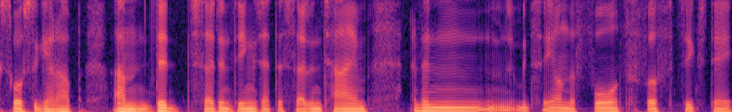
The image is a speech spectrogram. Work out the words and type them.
supposed to get up. Um, did certain things at a certain time, and then we'd say on the fourth, fifth, sixth day,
